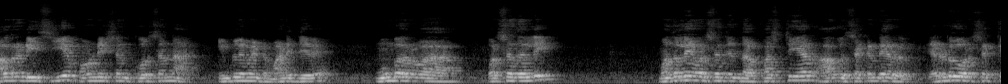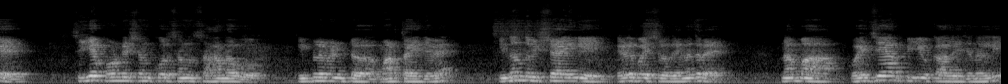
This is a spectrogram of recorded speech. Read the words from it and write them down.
ಆಲ್ರೆಡಿ ಸಿ ಎ ಫೌಂಡೇಶನ್ ಕೋರ್ಸನ್ನು ಇಂಪ್ಲಿಮೆಂಟ್ ಮಾಡಿದ್ದೇವೆ. ಮುಂಬರುವ ವರ್ಷದಲ್ಲಿ ಮೊದಲನೇ ವರ್ಷದಿಂದ ಫಸ್ಟ್ ಇಯರ್ ಹಾಗೂ ಸೆಕೆಂಡ್ ಇಯರ್ ಎರಡೂ ವರ್ಷಕ್ಕೆ ಸಿ ಎ ಫೌಂಡೇಶನ್ ಕೋರ್ಸನ್ನು ಸಹ ನಾವು ಇಂಪ್ಲಿಮೆಂಟ್ ಮಾಡ್ತಾ ಇದ್ದೇವೆ. ಇನ್ನೊಂದು ವಿಷಯ ಇಲ್ಲಿ ಹೇಳಬಯಸೋದೇನೆಂದರೆ ನಮ್ಮ Y J R P U ಕಾಲೇಜಿನಲ್ಲಿ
